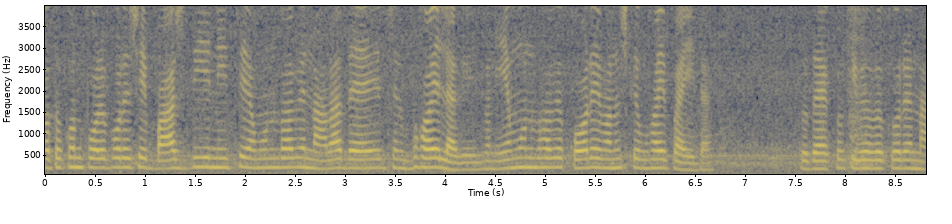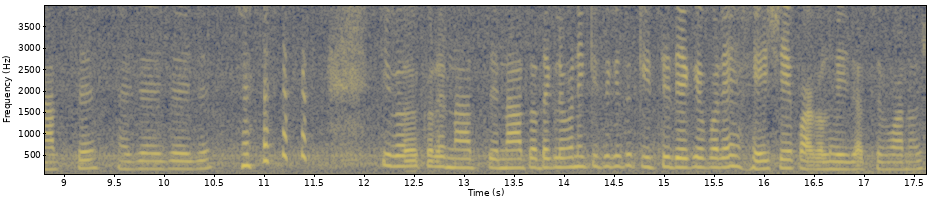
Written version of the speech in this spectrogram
কতক্ষণ পরে পরে সেই বাঁশ দিয়ে নিচে এমনভাবে নাড়া দেয় ভয় লাগে। মানে এমনভাবে করে মানুষকে ভয় পাই না তো দেখো কীভাবে করে নাচছে। এই যে এই যে এই যে। কীভাবে করে নাচছে। নাচা দেখলে মানে কিছু কিছু কীর্তি দেখে পরে হেসে পাগল হয়ে যাচ্ছে মানুষ।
